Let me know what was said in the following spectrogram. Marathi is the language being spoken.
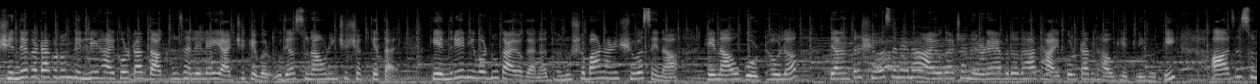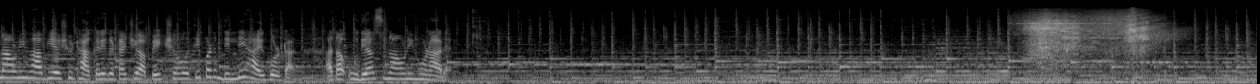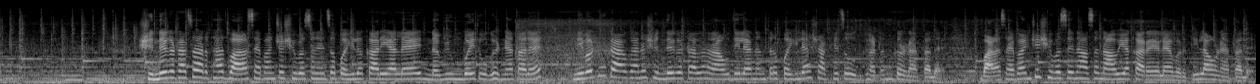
शिंदे गटाकडून दिल्ली हायकोर्टात दाखल झालेल्या याचिकेवर उद्या सुनावणीची शक्यता आहे. केंद्रीय निवडणूक आयोगानं धनुष्यबाण आणि शिवसेना हे नाव गोठवलं. त्यानंतर शिवसेनेनं आयोगाच्या निर्णयाविरोधात हायकोर्टात धाव घेतली होती. आज सुनावणी व्हावी अशी ठाकरे गटाची अपेक्षा होती पण दिल्ली हायकोर्टात आता उद्या सुनावणी होणार आहे. शिंदे गटाचं अर्थात बाळासाहेबांच्या शिवसेनेचं पहिलं कार्यालय नवी मुंबईत उघडण्यात आलंय. निवडणूक आयोगानं शिंदे गटाला नाव दिल्यानंतर पहिल्या शाखेचं उद्घाटन करण्यात आलंय. बाळासाहेबांची शिवसेना असं नाव या कार्यालयावरती लावण्यात आलंय.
